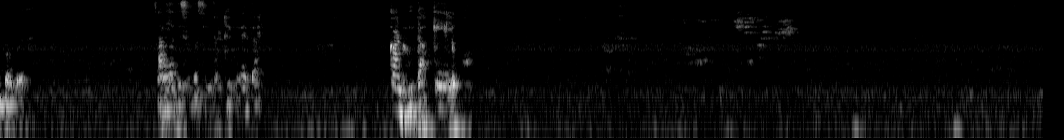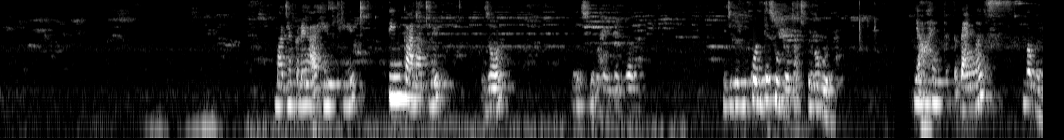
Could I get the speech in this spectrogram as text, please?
बघूया. चांगलं दिसत असेल तर ठीक नाही तर. काढून टाकेल माझ्याकडे आहेत हे तीन कानातले जोड. हे माहिती आहेत बघा. याच्यापैकी कोणते सूट होतात ते बघूया. या आहेत बँगल्स बघूया.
